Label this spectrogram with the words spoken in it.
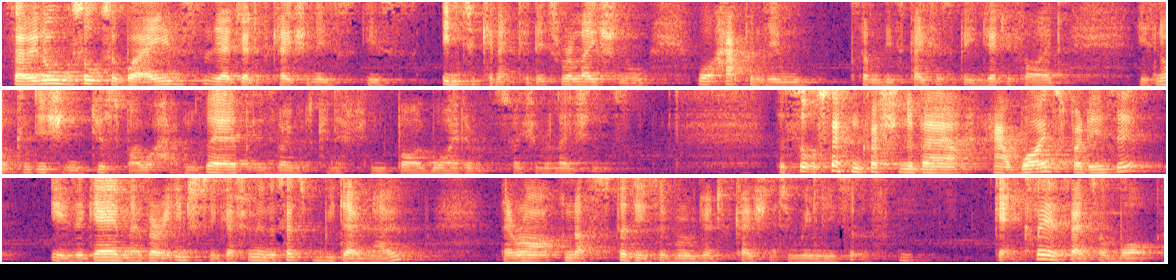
So in all sorts of ways, the gentrification is is interconnected. It's relational. What happens in some of these places being gentrified is not conditioned just by what happens there, but is very much conditioned by wider social relations. The sort of second question about how widespread is it is again a very interesting question in the sense we don't know. There aren't enough studies of rural gentrification to really sort of get a clear sense of what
